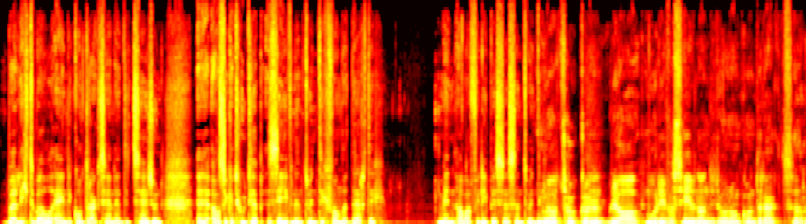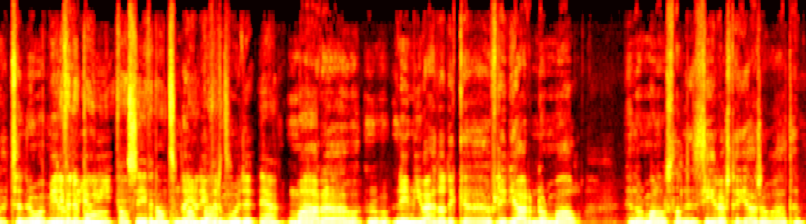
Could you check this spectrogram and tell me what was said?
wellicht wel einde contract zijn in dit seizoen. Uh, als ik het goed heb, 27 van de 30. Min Alaphilippe is 26? Ja, het zou kunnen. Ja, Mori van Zevenand, die doen een contract. Het zijn er nog wat meer Even jullie, van Zevenand, Omdat Lampaard. jullie vermoeden. Ja. Maar uh, neem niet weg dat ik uh, verleden jaar normaal, in normale omstandigheden, een zeer rustig jaar zou gehad hebben.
